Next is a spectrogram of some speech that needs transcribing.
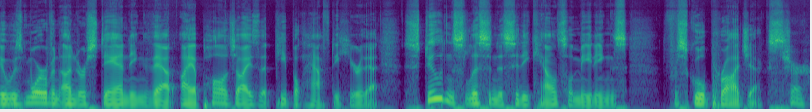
it was more of an understanding that I apologize that people have to hear that. Students listen to city council meetings for school projects. Sure.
